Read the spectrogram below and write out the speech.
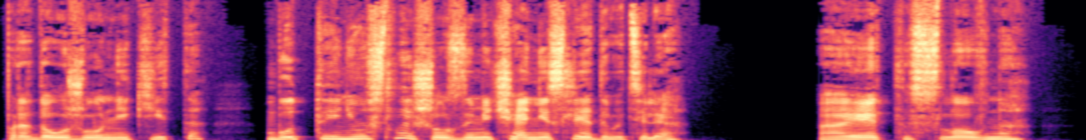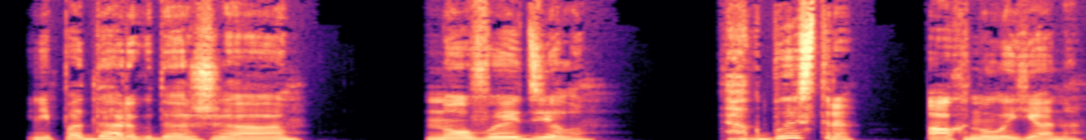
продолжил Никита, будто и не услышал замечания следователя. А это словно не подарок даже, а новое дело. «Так быстро?» — ахнула Яна.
